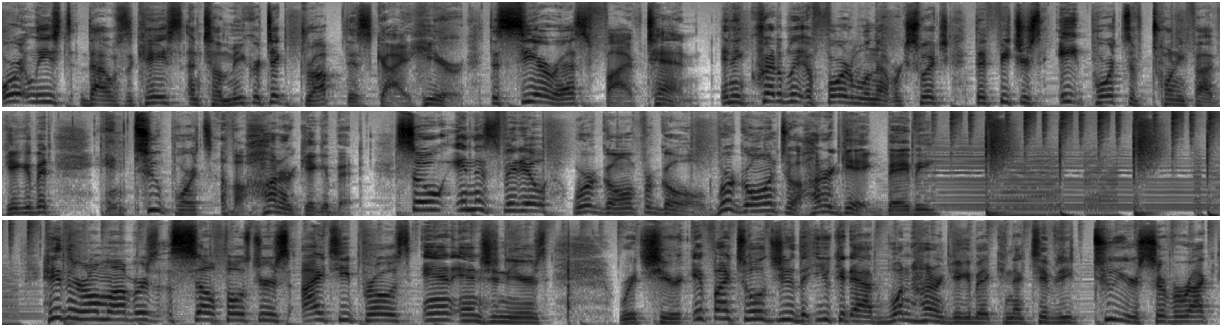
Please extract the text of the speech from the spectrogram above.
Or at least that was the case until MikroTik dropped this guy here, the CRS 510, an incredibly affordable network switch that features 8 ports of 25 gigabit and 2 ports of 100 gigabit. So in this video, we're going for gold. We're going to 100 gig, baby. Hey there, home labbers, self hosters, IT pros, and engineers. Rich here. If I told you that you could add 100 gigabit connectivity to your server rack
